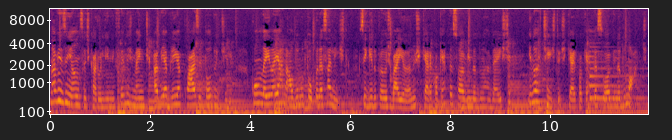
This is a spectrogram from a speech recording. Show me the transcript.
Na vizinhança de Carolina, infelizmente, havia briga quase todo dia, com Leila e Arnaldo no topo dessa lista, seguido pelos baianos, que era qualquer pessoa vinda do Nordeste, e nortistas, que era qualquer pessoa vinda do Norte.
